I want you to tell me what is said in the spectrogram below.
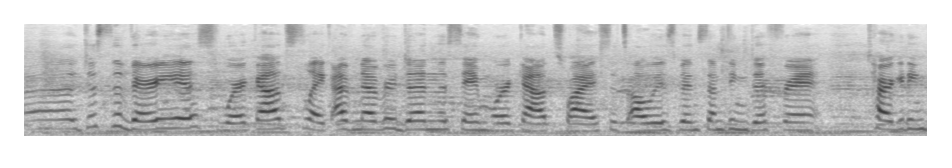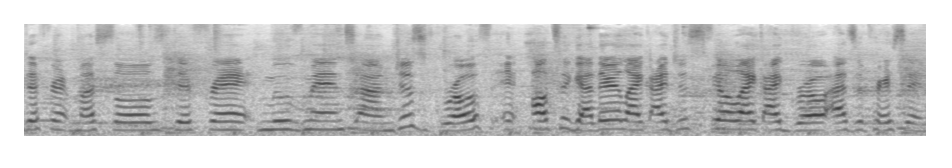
Uh, just the various workouts, like I've never done the same workout twice. It's always been something different, targeting different muscles, different movements, um, just growth altogether. Like I just feel like I grow as a person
